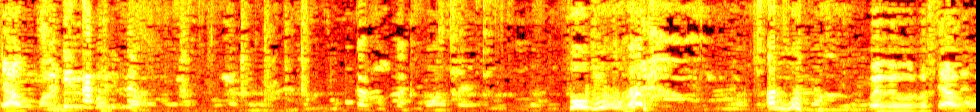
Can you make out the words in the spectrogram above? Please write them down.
क्या वो फूक फूक और पहले और क्या वो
